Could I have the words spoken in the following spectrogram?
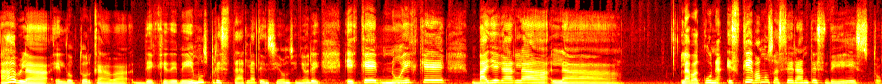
habla el doctor Cava de que debemos prestarle atención, señores. Es que no es que va a llegar la, la, la vacuna, es que vamos a hacer antes de esto.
